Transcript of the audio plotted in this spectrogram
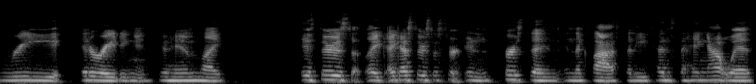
reiterating it to him, like if there's like I guess there's a certain person in the class that he tends to hang out with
